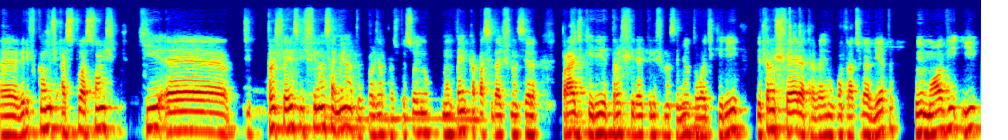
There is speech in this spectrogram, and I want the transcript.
é, verificamos as situações que é, de transferência de financiamento, por exemplo, as pessoas não, não têm capacidade financeira para adquirir, transferir aquele financiamento ou adquirir e transfere através de um contrato de gaveta o imóvel e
